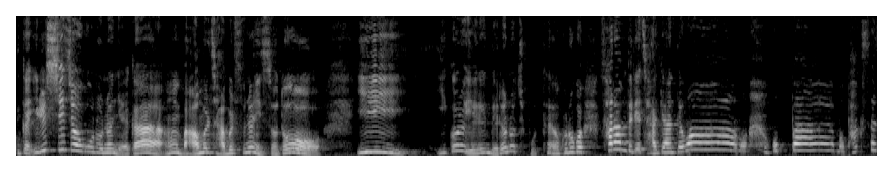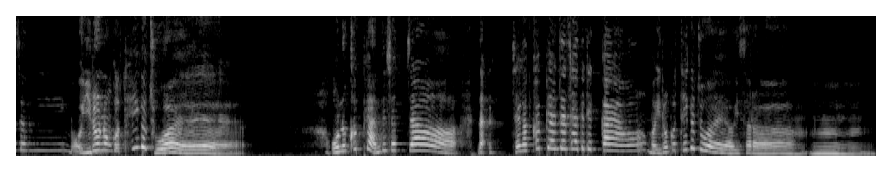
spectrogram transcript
그러니까 일시적으로는 얘가 어, 마음을 잡을 수는 있어도 이 이걸 얘 내려놓지 못해요. 그리고 사람들이 자기한테 와, 뭐, 오빠, 뭐, 박 사장님, 뭐, 이러는 거 되게 좋아해. 오늘 커피 안 드셨죠? 나, 제가 커피 한 잔 사드릴까요? 뭐 이런 거 되게 좋아해요, 이 사람. 음.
